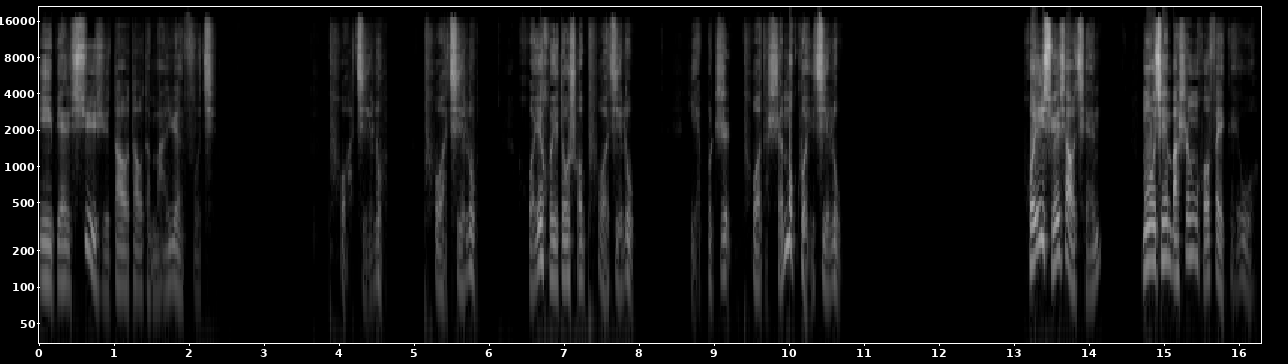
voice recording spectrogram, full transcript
一边絮絮叨叨的埋怨父亲：“破纪录，破纪录，回回都说破纪录，也不知破的什么鬼记录。”回学校前，母亲把生活费给我，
